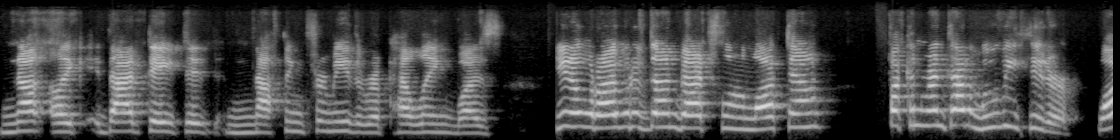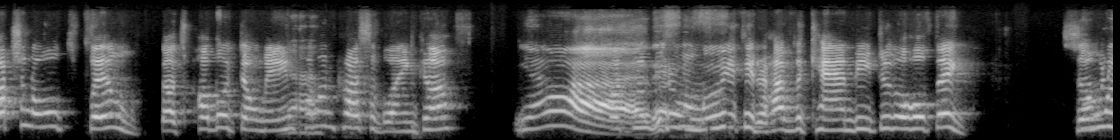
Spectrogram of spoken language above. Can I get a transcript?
Not like that date did nothing for me. The repelling was you know what i would have done bachelor in lockdown? Fucking rent out a movie theater. Watch an old film that's public domain. Yeah. come on casablanca. Yeah go to a movie theater. Have the candy. Do the whole thing so many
